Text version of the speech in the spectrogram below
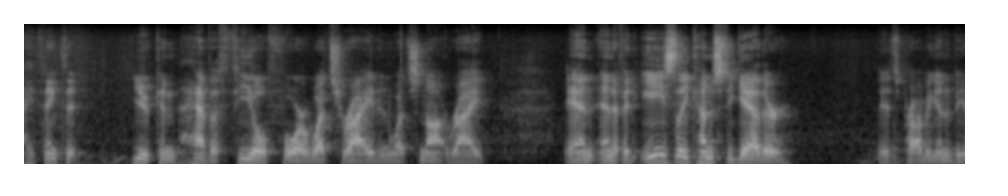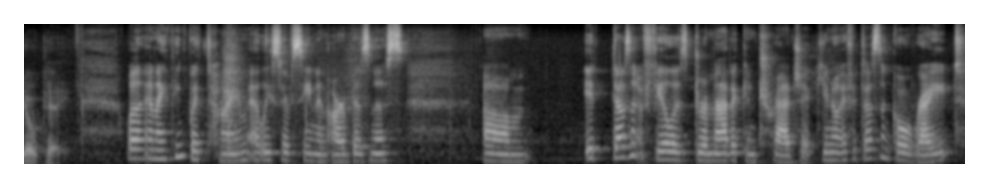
I think that you can have a feel for what's right and what's not right, and and if it easily comes together, it's probably going to be okay. Well, and I think with time, at least I've seen in our business, um, it doesn't feel as dramatic and tragic. You know, if it doesn't go right,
